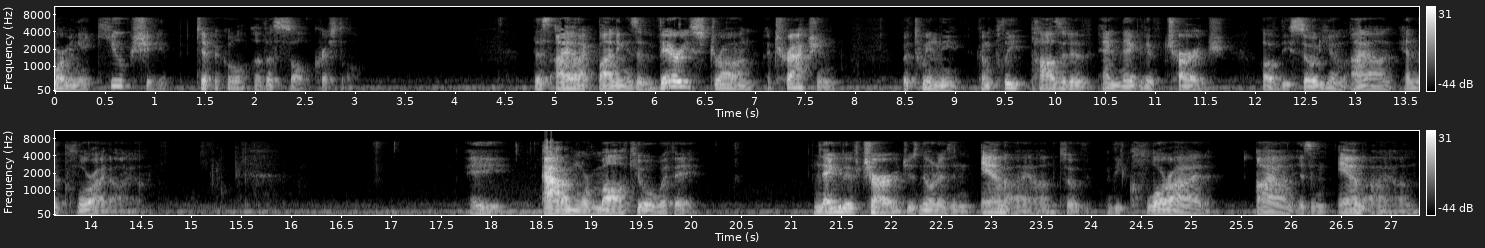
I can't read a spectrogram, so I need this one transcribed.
forming a cube shape typical of a salt crystal. This ionic bonding is a very strong attraction between the complete positive and negative charge of the sodium ion and the chloride ion. A atom or molecule with a negative charge is known as an anion, so the chloride ion is an anion.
